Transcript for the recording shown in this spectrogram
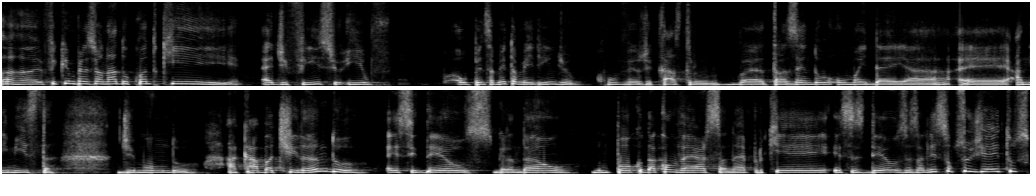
Uhum, eu fico impressionado o quanto que é difícil e o, o pensamento ameríndio, com o Verde Castro, é, trazendo uma ideia é, animista de mundo, acaba tirando esse Deus grandão um pouco da conversa, né? Porque esses deuses ali são sujeitos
